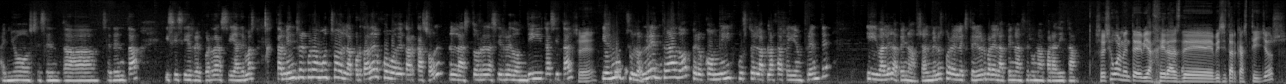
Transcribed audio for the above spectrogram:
años 60, 70. Y sí, sí, recuerda, sí. Además, también recuerda mucho la portada del juego de Carcassonne, las torres así redonditas y tal. Sí. Y es muy chulo. No he entrado, pero comí justo en la plaza que hay enfrente y vale la pena. O sea, al menos por el exterior vale la pena hacer una paradita. ¿Sois igualmente viajeras de visitar castillos?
